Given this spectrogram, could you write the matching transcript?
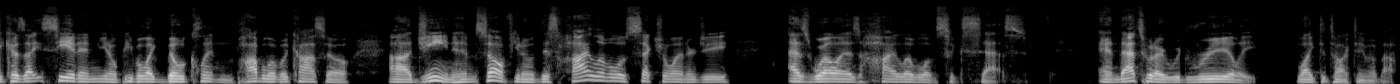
because I see it in you know people like Bill Clinton, Pablo Picasso, uh, Gene himself. You know this high level of sexual energy as well as high level of success. And that's what I would really like to talk to him about.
